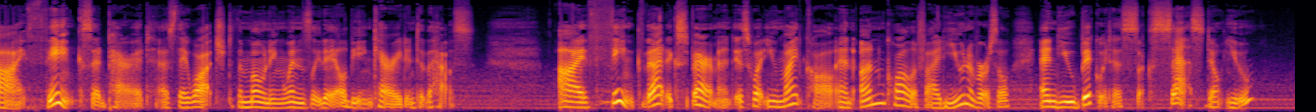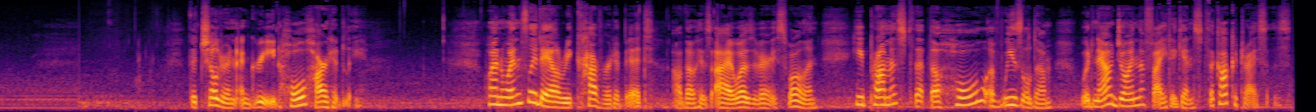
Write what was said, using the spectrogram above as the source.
I think, said Parrot, as they watched the moaning Wensleydale being carried into the house, I think that experiment is what you might call an unqualified, universal, and ubiquitous success, don't you? The children agreed wholeheartedly. When Wensleydale recovered a bit, although his eye was very swollen, he promised that the whole of Weaseldom would now join the fight against the cockatrices.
